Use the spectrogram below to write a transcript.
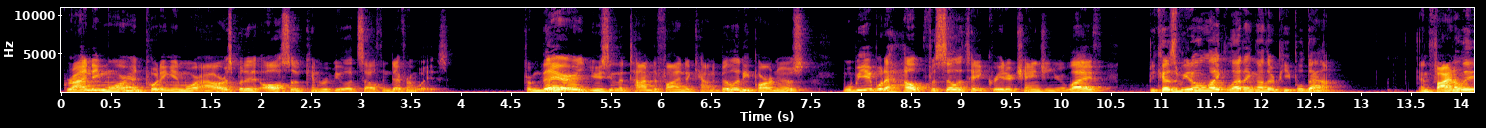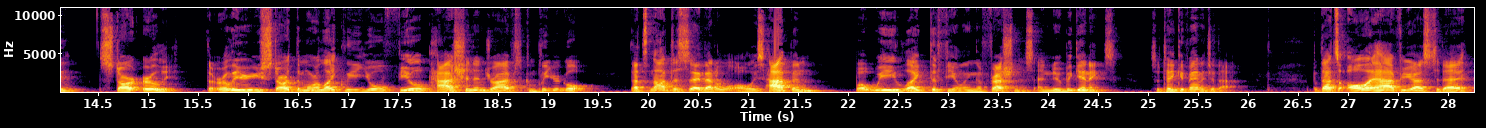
grinding more and putting in more hours, but it also can reveal itself in different ways. From there, using the time to find accountability partners will be able to help facilitate greater change in your life because we don't like letting other people down. And finally, start early. The earlier you start, the more likely you'll feel passion and drive to complete your goal. That's not to say that it will always happen, but we like the feeling of freshness and new beginnings. So take advantage of that. But that's all I have for you guys today.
